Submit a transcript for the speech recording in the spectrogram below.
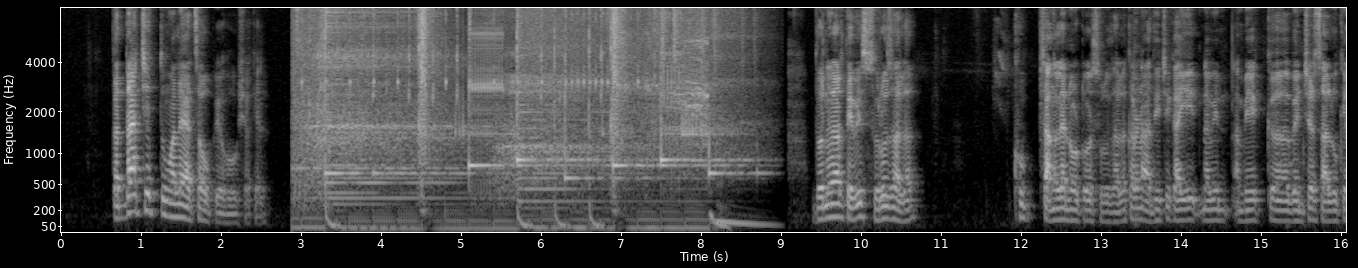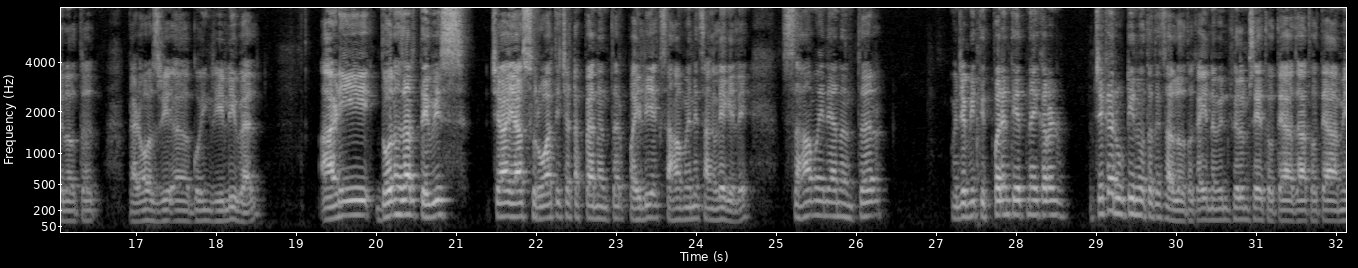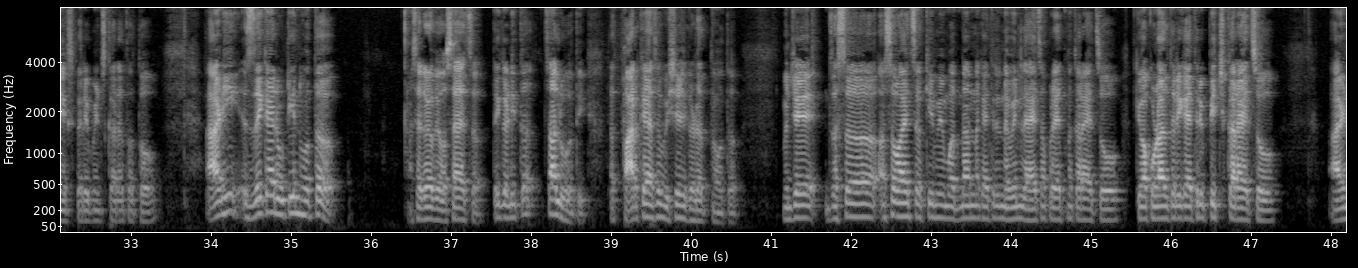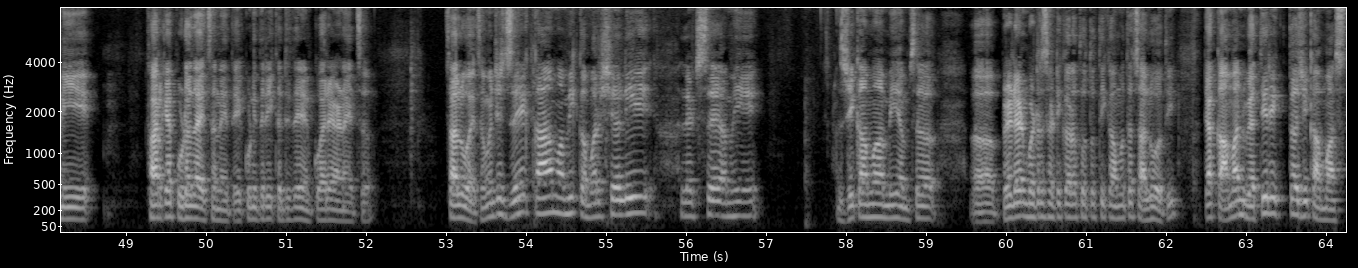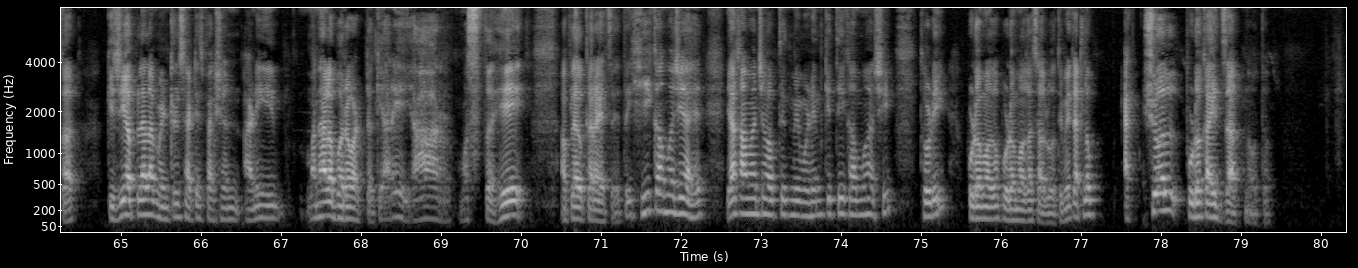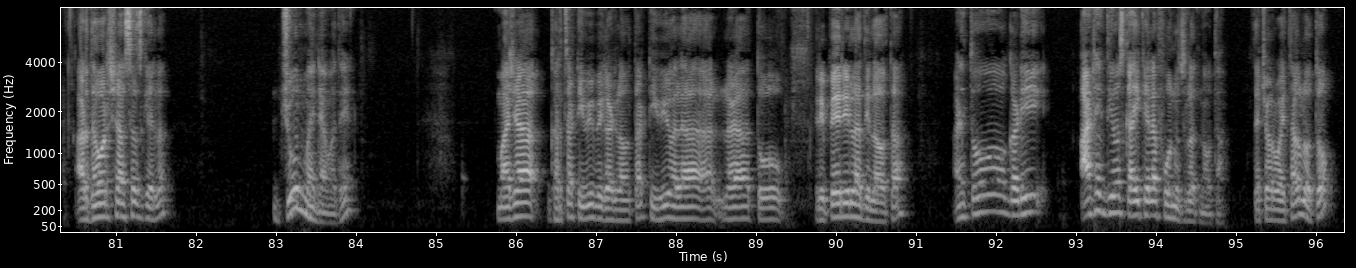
कदाचित तुम्हाला याचा उपयोग होऊ शकेल. दोन हजार तेवीस सुरू झालं. खूप चांगल्या नोटवर सुरू झालं. कारण आधीची काही नवीन आम्ही एक व्हेंचर चालू केलं होतं. दॅट वॉज रि गोईंग रिअली वेल आणि दोन हजार तेवीसच्या या सुरुवातीच्या टप्प्यानंतर पहिली एक सहा महिने चांगले गेले. सहा महिन्यानंतर म्हणजे मी तिथपर्यंत येत नाही कारण जे काय रुटीन होतं ते चालू होतं. काही नवीन फिल्म्स येत होत्या जात होत्या आम्ही एक्सपेरिमेंट्स करत होतो. आणि जे काय रुटीन होतं सगळं व्यवसायाचं ते गणितं चालू होती. त्यात फार काही असं विशेष घडत नव्हतं. म्हणजे जसं असं व्हायचं की मी मदनांना काहीतरी नवीन लिहायचा प्रयत्न करायचो किंवा कोणाला तरी काहीतरी पिच करायचो. आणि फार काय पुढं जायचं नाही ते. कोणीतरी कधीतरी एन्क्वायरी आणायचं चालू व्हायचं. म्हणजे जे काम आम्ही कमर्शियली लेट्सचे आम्ही जी कामं आम्ही आमचं ब्रेड अँड बटरसाठी करत होतो ती कामं तर चालू होती. त्या कामांव्यतिरिक्त जी कामं असतात की जी आपल्याला मेंटल सॅटिस्फॅक्शन आणि मनाला बरं वाटतं की अरे यार मस्त हे आपल्याला करायचं आहे तर ही कामं जी आहेत या कामांच्या बाबतीत मी म्हणेन की ती कामं अशी थोडी पुढं मागं पुढं मागं चालू होती. म्हणजे त्यातलं ॲक्च्युअल पुढं काहीच जात नव्हतं. अर्ध वर्ष असंच गेलं. जून महिन्यामध्ये माझ्या घरचा टी व्ही बिघडला होता. टी व्हीवाल्याला तो रिपेरीला दिला होता. आणि तो गडी आठ एक दिवस काही केला फोन उचलत नव्हता. त्याच्यावर वैतागलो होतो.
